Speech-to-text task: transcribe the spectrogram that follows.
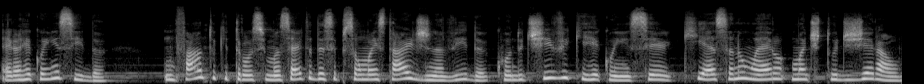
era reconhecida. Um fato que trouxe uma certa decepção mais tarde na vida, quando tive que reconhecer que essa não era uma atitude geral.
